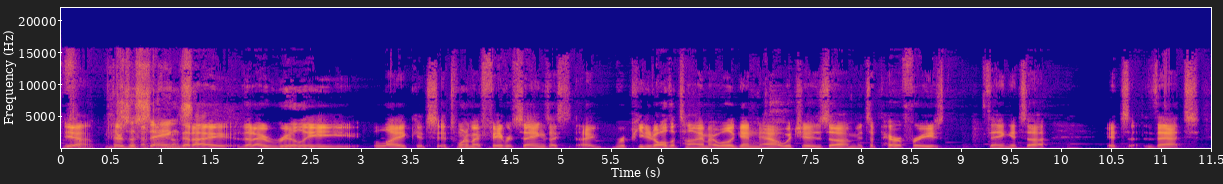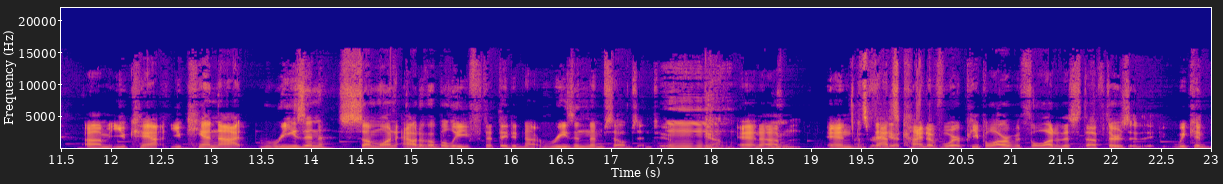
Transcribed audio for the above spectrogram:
yeah for these there's a saying that i that i really like it's it's one of my favorite sayings i, I repeat it all the time i will again now which is um it's a paraphrased thing it's a it's that Um, you can't you cannot reason someone out of a belief that they did not reason themselves into. Mm. Yeah. And um and That's that's, kind of where people are with a lot of this stuff. There's we could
